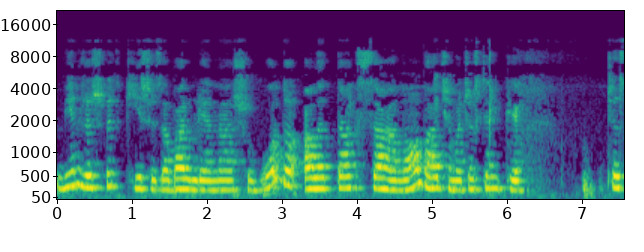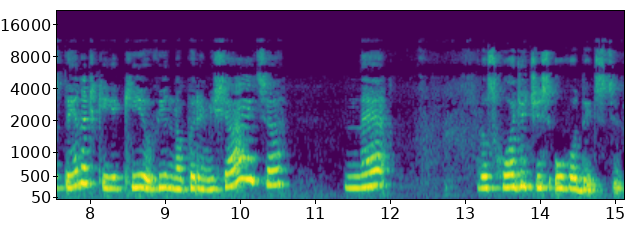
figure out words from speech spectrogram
Він же швидкіше забарвлює нашу воду, але так само бачимо частинки, частиночки, які вільно переміщаються, не розходячись у водичці.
